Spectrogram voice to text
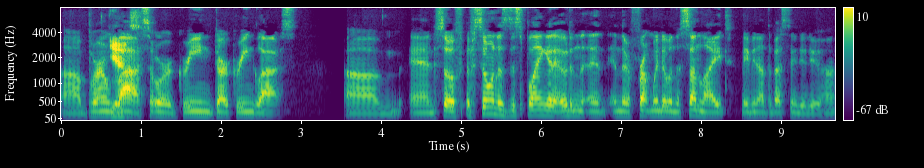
uh, brown yes. glass or green dark green glass. Um, and so if, if someone is displaying it out in, the, in, in their front window in the sunlight, maybe not the best thing to do, huh?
